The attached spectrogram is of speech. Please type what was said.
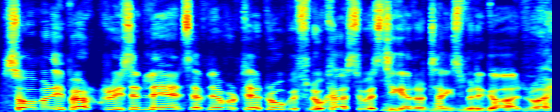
so many Berkeries and Lanes have never played rugby for Newcastle West together, thanks be to God, right?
